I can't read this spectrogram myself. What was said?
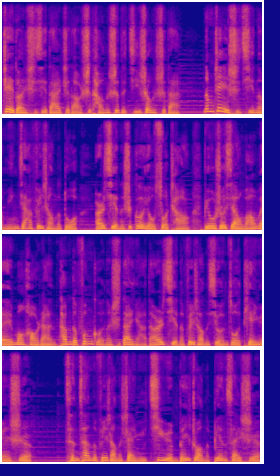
这段时期大家知道是唐诗的极盛时代。那么这一时期呢，名家非常的多，而且呢是各有所长。比如说像王维、孟浩然，他们的风格呢是淡雅的，而且呢非常的喜欢做田园诗。岑参呢非常的善于气韵悲壮的边塞诗。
